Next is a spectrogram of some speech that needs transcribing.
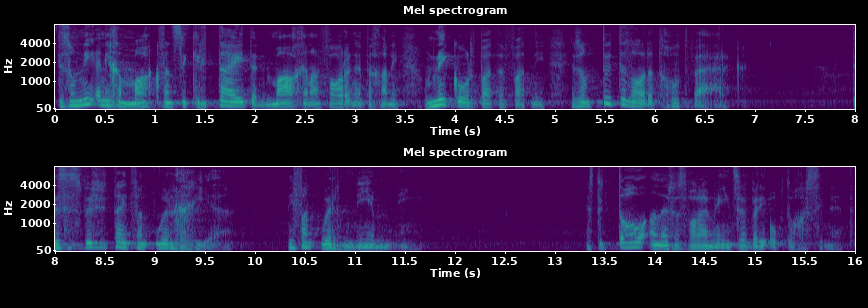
Dis om nie in die gemak van sekuriteit en mag en aanvaring in te gaan nie, om nie kort pad te vat nie. Dis om toe te laat dat God werk. Dis 'n spiritualiteit van oorgee nie van oorneem nie. Is totaal anders as wat daai mense by die optog gesien het.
